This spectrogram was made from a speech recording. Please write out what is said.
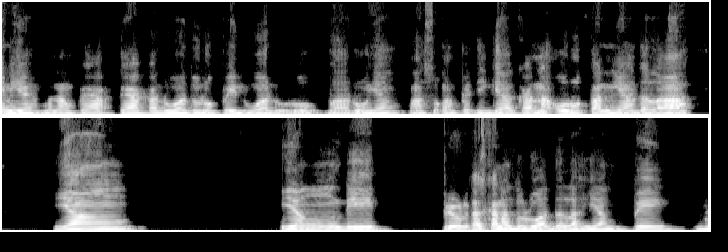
ini ya, menang PHK 2 dulu, P2 dulu, baru yang masukkan P3 karena urutannya adalah yang yang diprioritaskan dulu adalah yang P2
